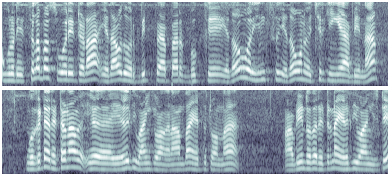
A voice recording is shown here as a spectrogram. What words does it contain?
உங்களுடைய சிலபஸ் ஓரியன்டாக ஏதாவது ஒரு பிட் பேப்பர் புக்கு ஏதோ ஒரு இன்ஸு ஏதோ ஒன்று வச்சுருக்கீங்க அப்படின்னா உங்கள்கிட்ட ரிட்டனாக எழுதி வாங்கிக்குவாங்க. நான் தான் எடுத்துகிட்டு வந்தேன் அப்படின்றத ரிட்டனாக எழுதி வாங்கிட்டு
